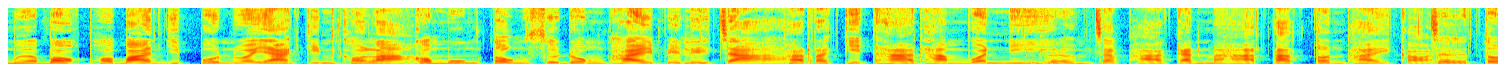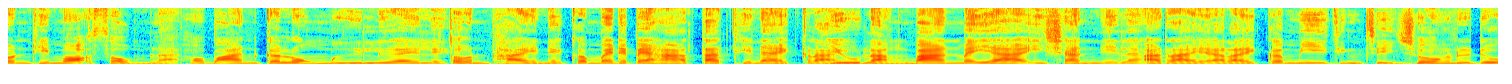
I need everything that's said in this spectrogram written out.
เมื่อบอกพ่อบ้านญี่ปุ่นว่าอยากกินข้าวหลามก็มุ่งตรงสู่ดงไผ่ไปเลยจ้า ภารกิจหาทำวันนี้ เริ่มจากพากันมาหาตัดต้นไผ่ก่อน เจอต้นที่เหมาะสมแล้วพ่อบ้านก็ลงมือเลื่อยเลย ต้นไผ่เนี่ยก็ไม่ได้ไปหาตัดที่ไหนไกลอยู่หลังบ้านแม่ย่าอีฉันนี่แหละอะไรอะไรก็มีจริง ๆ ช่วงฤดู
